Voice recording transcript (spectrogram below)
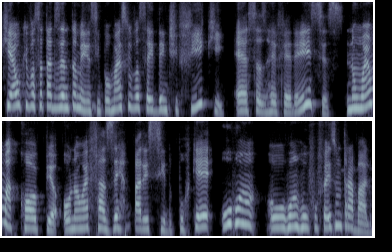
que é o que você está dizendo também, assim, por mais que você identifique essas referências, não é uma cópia ou não é fazer parecido, porque o Juan, o Juan Rufo fez um trabalho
